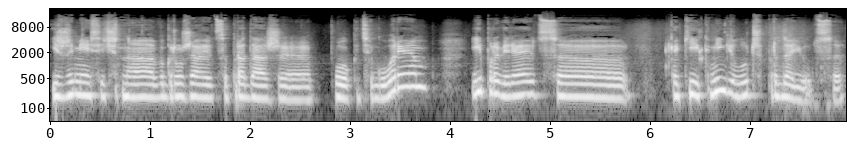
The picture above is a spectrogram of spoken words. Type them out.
Ежемесячно выгружаются продажи по категориям и проверяются какие книги лучше продаются.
